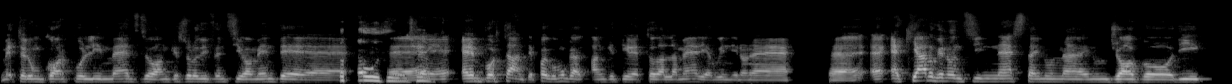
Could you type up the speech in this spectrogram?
mettere un corpo lì in mezzo anche solo difensivamente è, utile, è, certo. è importante. Poi comunque anche diretto dalla media, quindi non è, è, è chiaro che non si innesta in un, in un, gioco di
